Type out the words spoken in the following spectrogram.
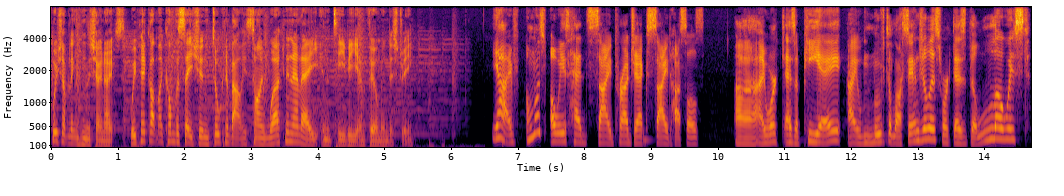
which I've linked in the show notes. We pick up my conversation talking about his time working in LA in the TV and film industry. Yeah, I've almost always had side projects, side hustles. Uh, I worked as a PA. I moved to Los Angeles, worked as the lowest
